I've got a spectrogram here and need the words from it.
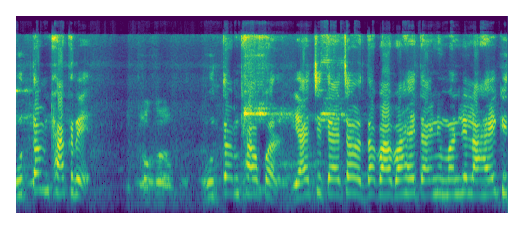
उत्तम ठाकरे उत्तम ठावकर याची त्याच्यावर दबाव आहे. त्यांनी म्हणलेलं आहे की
